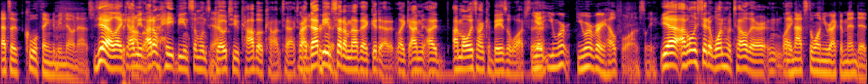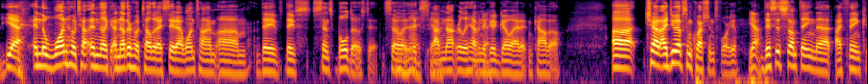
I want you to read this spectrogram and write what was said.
that's a cool thing to be known as. Yeah, like I mean, I don't hate being someone's Yeah. go-to Cabo contact. Right, that being sure. said, I'm not that good at it. Like I'm, I, I'm always on Cabeza watch there. Yeah, you weren't you weren't very helpful, honestly. Yeah, I've only stayed at one hotel there, and like, and that's the one you recommended. yeah, and the one hotel, and like another hotel that I stayed at one time, um, they've they've since bulldozed it, so Oh, it's yeah. I'm not really having a good go at it in Cabo. Uh, Chad, I do have some questions for you. Yeah. This is something that I think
